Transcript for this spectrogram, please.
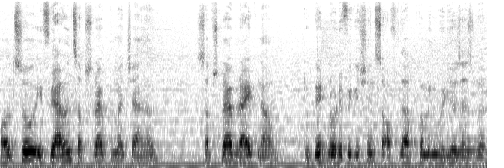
Also if you haven't subscribed to my channel, subscribe right now to get notifications of the upcoming videos as well.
